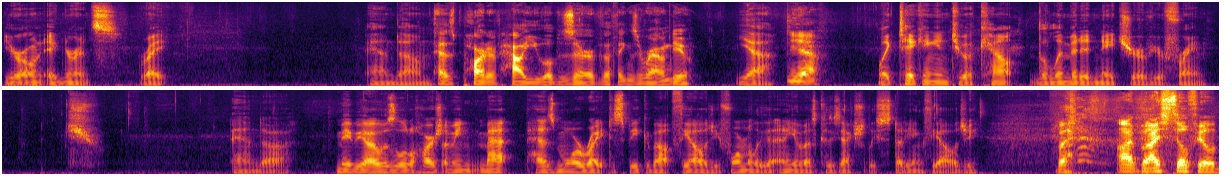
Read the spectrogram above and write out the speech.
your own ignorance, right? And um as part of how you observe the things around you. yeah, yeah like taking into account the limited nature of your frame. And uh, maybe I was a little harsh. I mean, Matt has more right to speak about theology formally than any of us because he's actually studying theology. But I, but I still feel,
